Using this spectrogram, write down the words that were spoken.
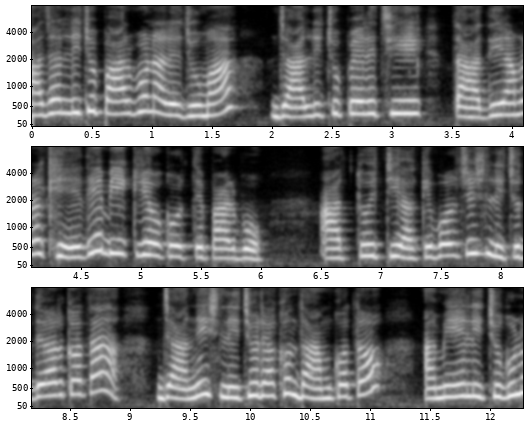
আজ আর লিচু পারব না রে জুমা। যা লিচু পেরেছি তা দিয়ে আমরা খেয়ে দিয়ে বিক্রিও করতে পারব। আর তুই টিয়াকে বলছিস লিচু দেওয়ার কথা? জানিস লিচুর এখন দাম কত? আমি এই লিচুগুলো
